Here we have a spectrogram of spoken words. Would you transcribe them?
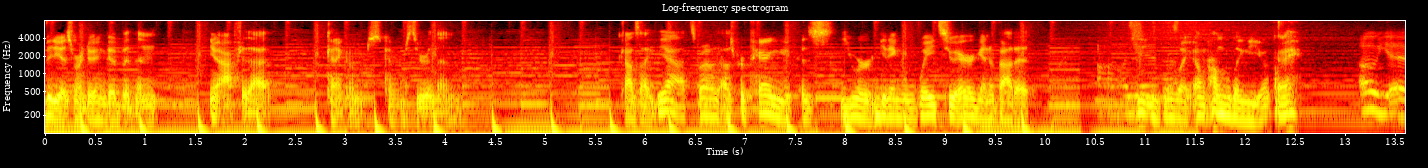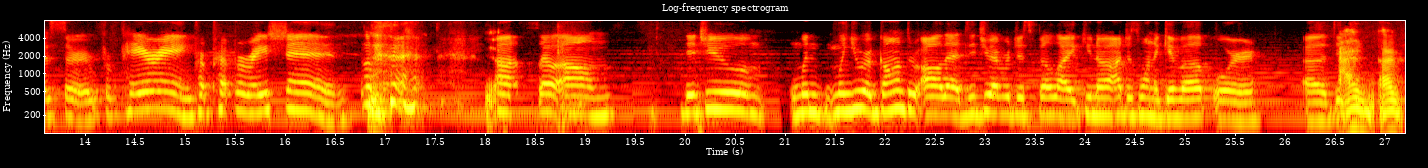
Videos weren't doing good, but then, you know, after that kind of comes, comes through and then God's like, yeah, that's what I was preparing you because you were getting way too arrogant about it. Oh, yeah. was like, I'm humbling you, okay? Oh yes, sir. Preparing, for preparation. yeah. uh, so, um, did you when when you were going through all that? Did you ever just feel like you know I just want to give up, or uh, did I've, I've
